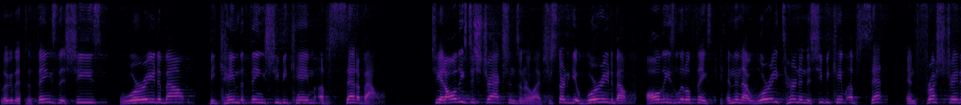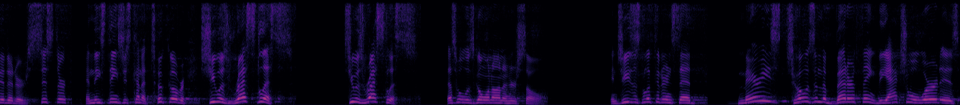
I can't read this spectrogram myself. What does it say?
Look at this. The things that she's worried about became the things she became upset about. She had all these distractions in her life. She started to get worried about all these little things. And then that worry turned into she became upset and frustrated at her sister, and these things just kind of took over. She was restless. She was restless. That's what was going on in her soul. And Jesus looked at her and said, Mary's chosen the better thing. The actual word is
